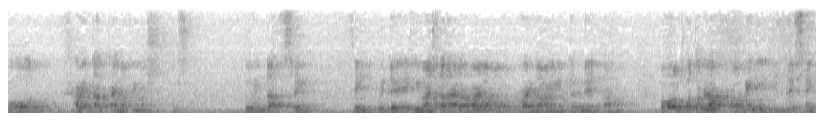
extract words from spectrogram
Or having that kind of image, doing that same thing with the image that are available right now in internet and all photograph probably is the same.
